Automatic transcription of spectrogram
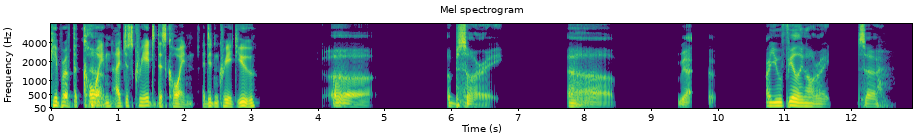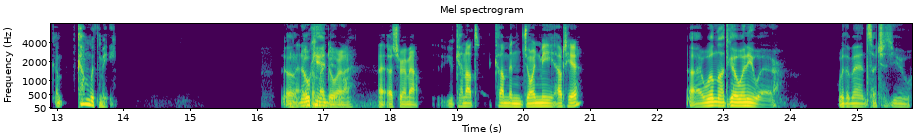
Keeper of the coin. I just created this coin. I didn't create you. Uh, I'm sorry. Uh, yeah. Are you feeling all right, sir? Come, come with me. I no open can door and I, I usher him out. You cannot come and join me out here? I will not go anywhere with a man such as you.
